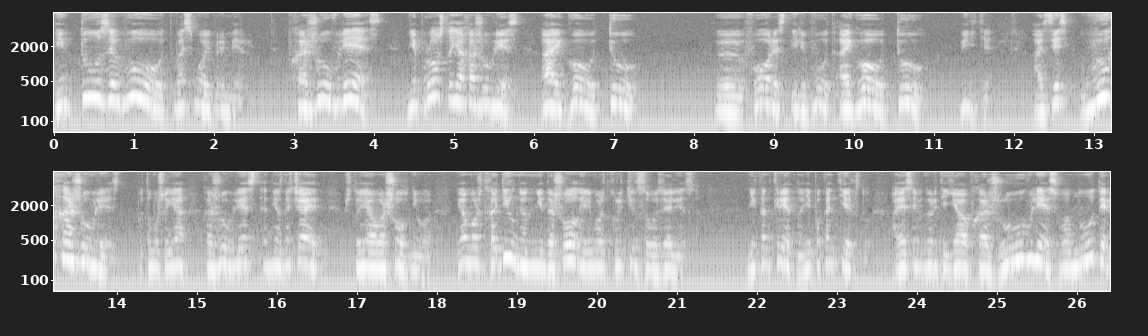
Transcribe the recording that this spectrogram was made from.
Into the wood. Восьмой пример. Вхожу в лес. Не просто я хожу в лес. I go to uh, forest или wood. I go to. Видите? А здесь выхожу в лес. Потому что я хожу в лес, это не означает, что я вошел в него. Я, может, ходил, но он не дошел, или, может, крутился возле леса. Не конкретно, не по контексту. А если вы говорите, я вхожу в лес, вовнутрь,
